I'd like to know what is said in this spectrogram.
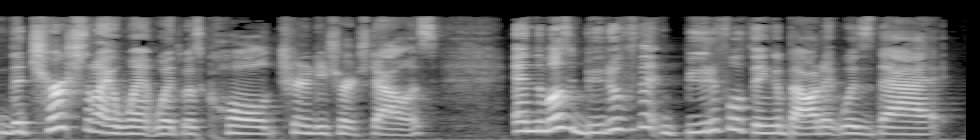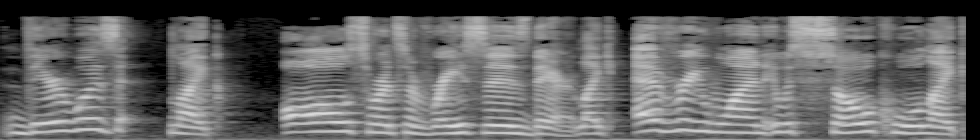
the church that I went with was called Trinity Church Dallas. And the most beautiful beautiful thing about it was that there was like all sorts of races there. Like everyone, it was so cool like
